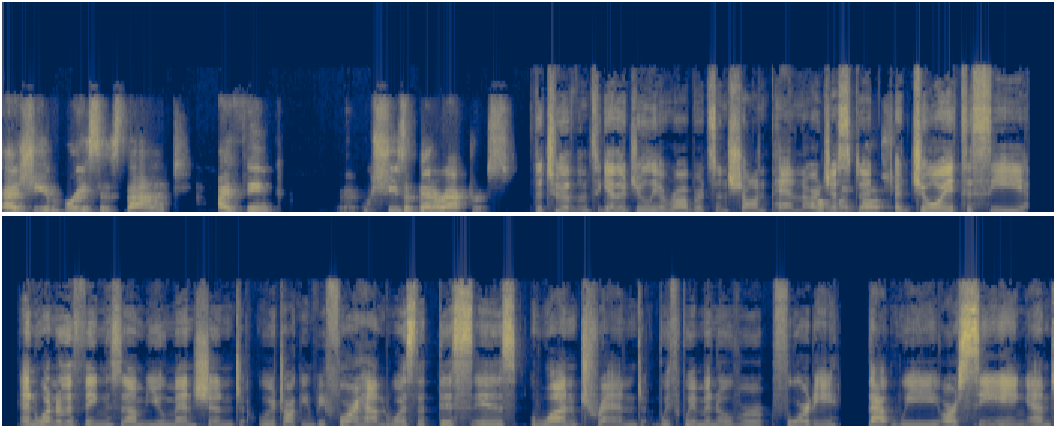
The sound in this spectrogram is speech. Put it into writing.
as she embraces that i think she's a better actress. The two of them together julia roberts and sean penn are oh just a, a, joy to see. And one of the things um, you mentioned we were talking beforehand was that this is one trend with women over 40 that we are seeing. And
